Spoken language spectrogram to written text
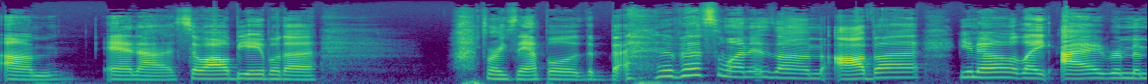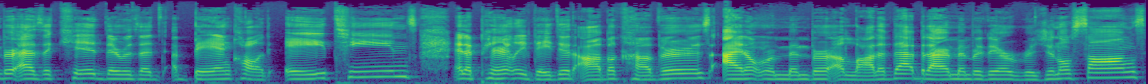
Um, and uh, so I'll be able to for example, the, be- the best one is um ABBA. You know, like I remember as a kid there was a, a band called A-Teens, and apparently they did ABBA covers. I don't remember a lot of that, but I remember their original songs,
